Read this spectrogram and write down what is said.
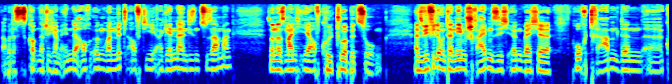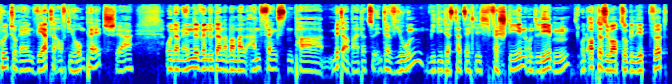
aber das kommt natürlich am Ende auch irgendwann mit auf die Agenda in diesem Zusammenhang, sondern das meine ich eher auf Kultur bezogen. Also wie viele Unternehmen schreiben sich irgendwelche hochtrabenden äh, kulturellen Werte auf die Homepage, ja? Und am Ende, wenn du dann aber mal anfängst, ein paar Mitarbeiter zu interviewen, wie die das tatsächlich verstehen und leben und ob das überhaupt so gelebt wird,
